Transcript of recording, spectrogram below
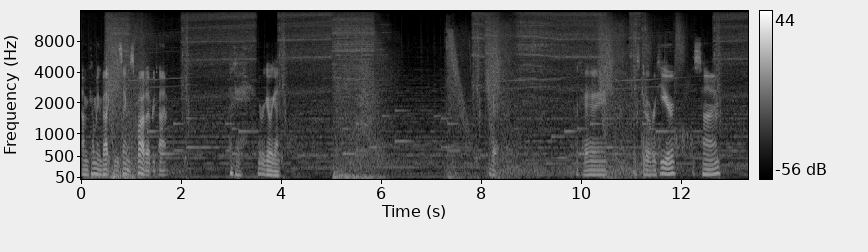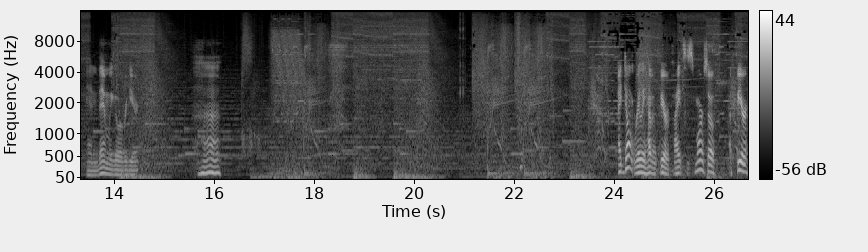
I'm coming back to the same spot every time. Okay, here we go again. Okay. Okay, let's get over here this time. And then we go over here. I don't really have a fear of heights, it's more so a fear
